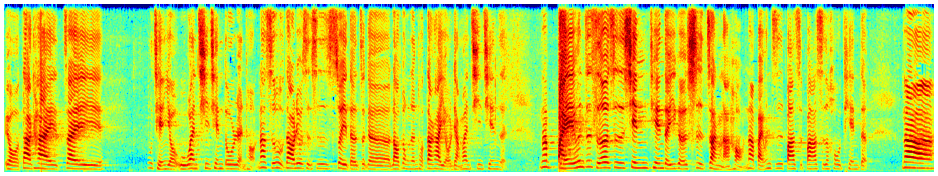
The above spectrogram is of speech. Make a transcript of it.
有大概在。目前有五万七千多人哈，那十五到六十四岁的这个劳动人口大概有两万七千人，那百分之十二是先天的一个视障啦哈，那百分之八十八是后天的，那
